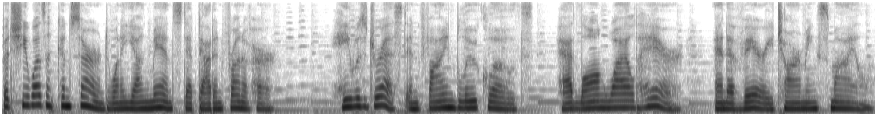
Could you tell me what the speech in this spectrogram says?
but she wasn't concerned when a young man stepped out in front of her. He was dressed in fine blue clothes, had long wild hair, and a very charming smile.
